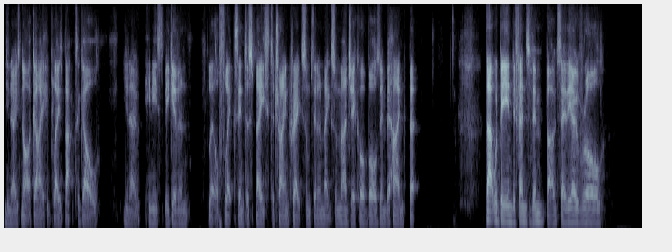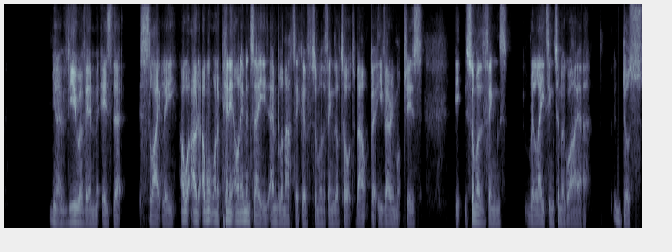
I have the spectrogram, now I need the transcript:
you know, he's not a guy who plays back to goal. You know, he needs to be given little flicks into space to try and create something and make some magic or balls in behind. But that would be in defense of him. But I would say the overall, you know, view of him is that slightly. I, I, I wouldn't want to pin it on him and say he's emblematic of some of the things I've talked about, but he very much is. Some of the things relating to Maguire does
